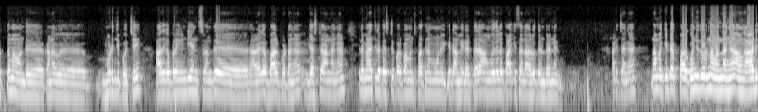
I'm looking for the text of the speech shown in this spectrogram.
சுத்தமாக வந்து கனவு முடிஞ்சு போச்சு. அதுக்கப்புறம் இந்தியன்ஸ் வந்து அழகாக பால் போட்டாங்க ஜஸ்ட் ஆடினாங்க இதில் மேட்ச்சில் பெஸ்ட்டு பர்ஃபார்மன்ஸ் பார்த்தீங்கன்னா மூணு விக்கெட் அமீர் எடுத்தார். அவங்க இதில் பாகிஸ்தானில் அறுபத்தி ரெண்டு ரன் அடித்தாங்க நம்ம கிட்ட ப கொஞ்சம் தூரம் தான் வந்தாங்க. அவங்க அடி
